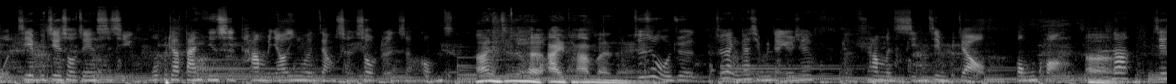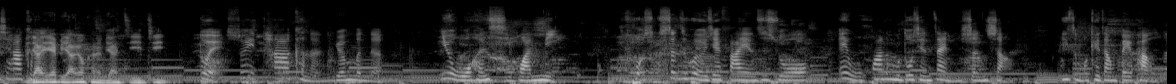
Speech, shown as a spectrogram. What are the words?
我接不接受这件事情，我比较担心是他们要因为这样承受人身攻击啊！你真的很爱他们哎。就是我觉得，就像你看前面讲，有些粉丝他们行径比较疯狂，嗯，那接下来可能也比较有可能比较激进。对，所以他可能原本的，因为我很喜欢你，或甚至会有一些发言是说，哎，我花那么多钱在你身上。你怎么可以这样背叛我？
